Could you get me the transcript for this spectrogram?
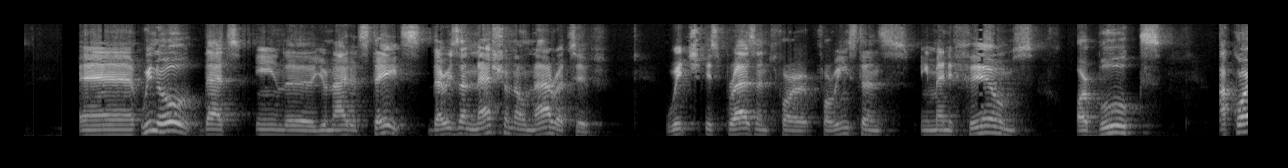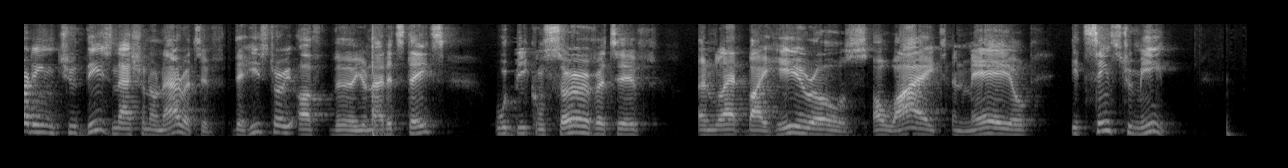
And we know that in the United States, there is a national narrative which is present, for, for instance, in many films or books. According to this national narrative, the history of the United States would be conservative and led by heroes, all white and male. It seems to me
